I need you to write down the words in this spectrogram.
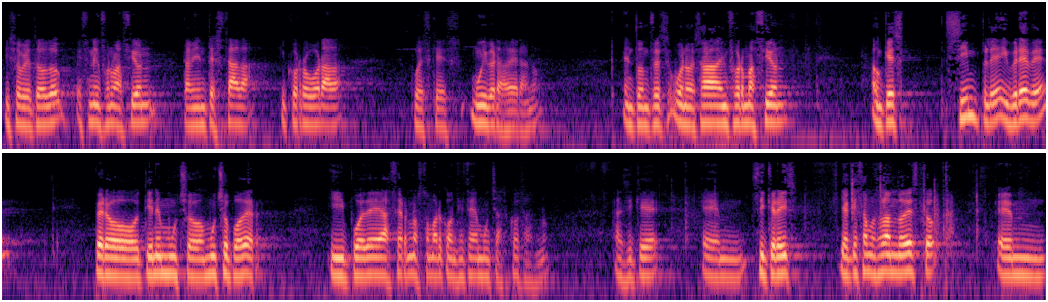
y sobre todo es una información también testada y corroborada, pues que es muy verdadera, ¿no? Entonces, bueno, esa información, aunque es simple y breve, pero tiene mucho, mucho poder y puede hacernos tomar conciencia de muchas cosas, ¿no? Así que, em, si queréis, ya que estamos hablando de esto, em,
